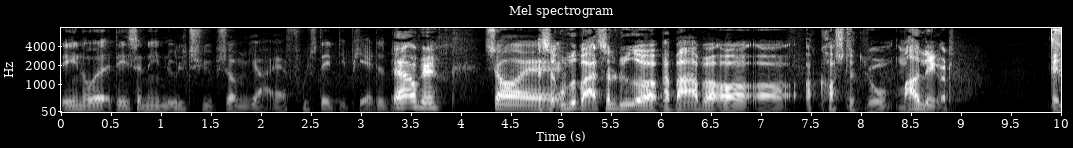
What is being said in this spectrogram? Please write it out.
det er noget, det er sådan en øltype, som jeg er fuldstændig pjattet med. Ja, okay. Så øh, Altså umiddelbart så lyder rabarber og, og, og kostet jo meget lækkert. Men,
